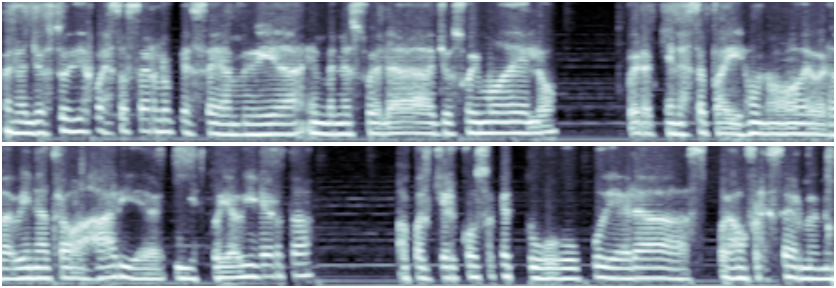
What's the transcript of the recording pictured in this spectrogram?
Bueno, yo estoy dispuesta a hacer lo que sea en mi vida. En Venezuela yo soy modelo, pero aquí en este país uno de verdad viene a trabajar y, y estoy abierta a cualquier cosa que tú pudieras pues, ofrecerme en mi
